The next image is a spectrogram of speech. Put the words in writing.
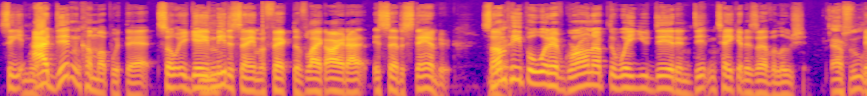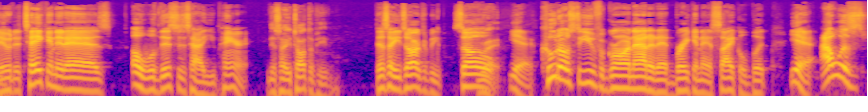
See, Right. I didn't come up with that, so it gave Mhm. me the same effect of like, all right, I, it set a standard. Some Right. people would have grown up the way you did and didn't take it as evolution. Absolutely. They would have taken it as, oh, well, this is how you parent. That's how you talk to people. That's how you talk to people. So Right. yeah, kudos to you for growing out of that, breaking that cycle. But yeah, I was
